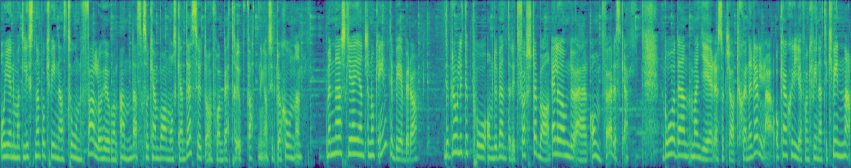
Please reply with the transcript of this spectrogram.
Och genom att lyssna på kvinnans tonfall och hur hon andas så kan barnmorskan dessutom få en bättre uppfattning av situationen. Men när ska jag egentligen åka in till BB då? Det beror lite på om du väntar ditt första barn eller om du är omföderska. Råden man ger är såklart generella och kan skilja från kvinna till kvinna.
